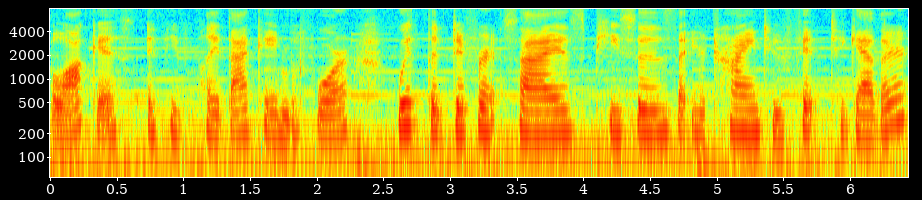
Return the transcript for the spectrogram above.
Blokus, if you've played that game before, with the different size pieces that you're trying to fit together.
